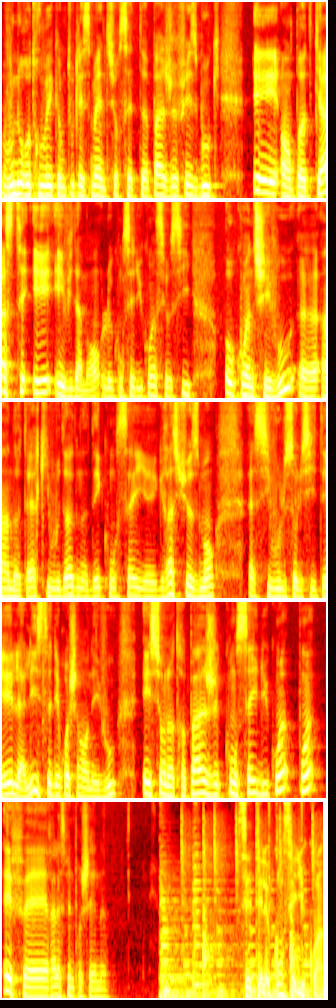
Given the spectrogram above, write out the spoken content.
Vous nous retrouvez comme toutes les semaines sur cette page Facebook et en podcast. Et évidemment, le Conseil du coin, c'est aussi au coin de chez vous, euh, un notaire qui vous donne des conseils gracieusement euh, si vous le sollicitez. La liste des prochains rendez-vous est sur notre page conseilducoin.fr. À la semaine prochaine. C'était le Conseil du coin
